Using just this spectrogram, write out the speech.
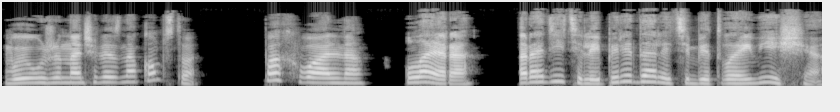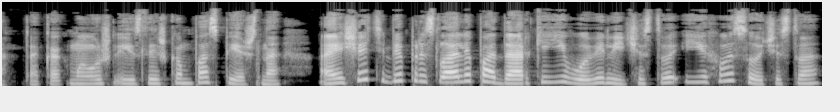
вы уже начали знакомство?» «Похвально. Лайра, родители передали тебе твои вещи, так как мы ушли слишком поспешно, а еще тебе прислали подарки Его Величества и Их Высочества.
